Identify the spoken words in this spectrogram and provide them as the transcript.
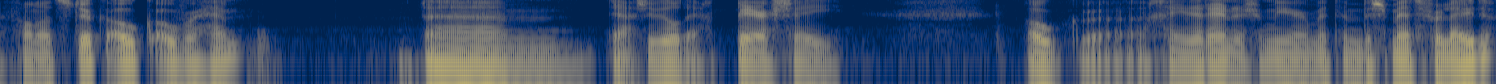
van het stuk ook over hem. Ehm, ja, ze wilden echt per se ook geen renners meer met een besmet verleden.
